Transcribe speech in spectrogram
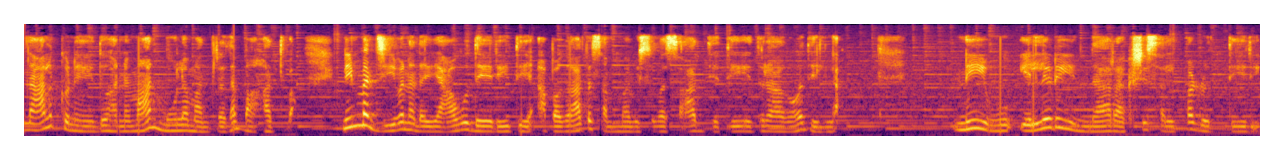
ನಾಲ್ಕನೆಯದು ಹನುಮಾನ್ ಮೂಲ ಮಂತ್ರದ ಮಹತ್ವ. ನಿಮ್ಮ ಜೀವನದ ಯಾವುದೇ ರೀತಿಯ ಅಪಘಾತ ಸಂಭವಿಸುವ ಸಾಧ್ಯತೆ ಎದುರಾಗುವುದಿಲ್ಲ ನೀವು ಎಲ್ಲೆಡೆಯಿಂದ ರಕ್ಷಿಸಲ್ಪಡುತ್ತೀರಿ.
